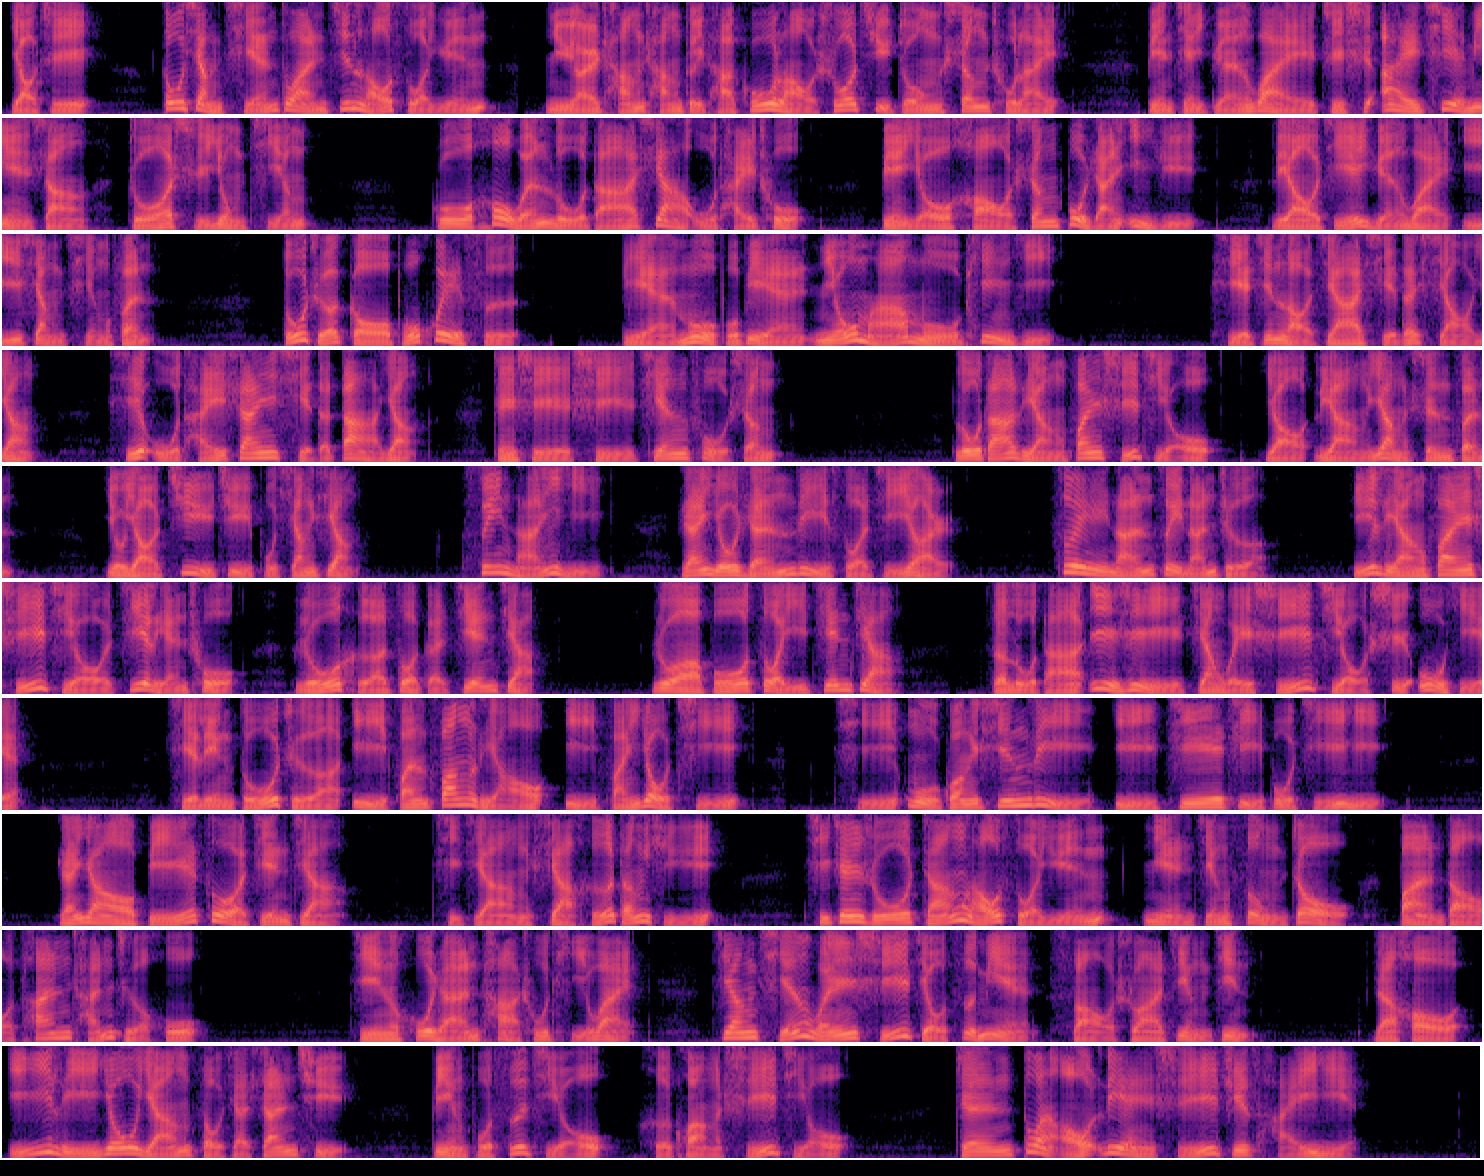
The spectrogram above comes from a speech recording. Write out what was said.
要知都像前段金老所云，女儿常常对他孤老说句中生出来，便见员外只是爱妾面上着实用情。故后文鲁达下舞台处，便有好生不然一语，了结员外一向情分。读者苟不会此，贬目不变牛马母聘矣。写金老家写的小样，写五台山写的大样，真是史迁复生。鲁达两番十九，要两样身份，又要句句不相像，虽难矣，然由人力所及耳。最难最难者。与两番十九接连处，如何做个肩架？若不做一肩架，则鲁达日日将为十九事物也。且令读者一番方了，一番又起，其目光心力亦接济不及矣。然要别作肩架，其将下何等雨？其真如长老所云，念经诵咒、半道参禅者乎？今忽然踏出题外，将前文十九字面扫刷净尽，然后以礼悠扬走下山去，并不思酒，何况十九？真断熬炼石之才也。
